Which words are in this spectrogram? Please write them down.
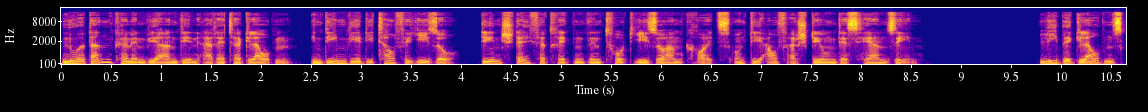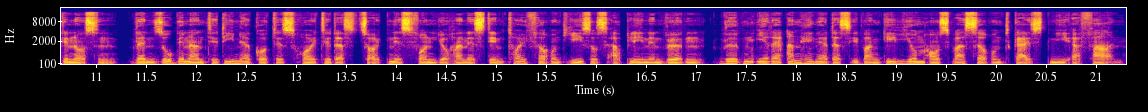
Nur dann können wir an den Erretter glauben, indem wir die Taufe Jesu, den stellvertretenden Tod Jesu am Kreuz und die Auferstehung des Herrn sehen. Liebe Glaubensgenossen, wenn sogenannte Diener Gottes heute das Zeugnis von Johannes dem Täufer und Jesus ablehnen würden, würden ihre Anhänger das Evangelium aus Wasser und Geist nie erfahren.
